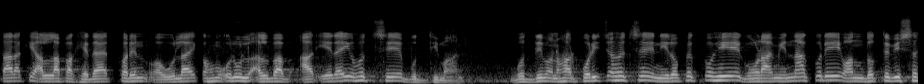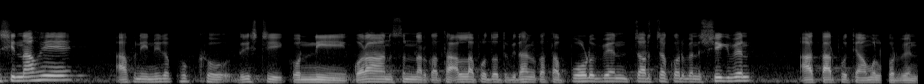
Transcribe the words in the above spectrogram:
তারা কি আল্লাহ পাক হেদায়ত করেন? ও উলাইক আহম উলুল আলবাব, আর এরাই হচ্ছে বুদ্ধিমান। বুদ্ধিমান হওয়ার পরিচয় হচ্ছে নিরপেক্ষ হয়ে, গোড়ামি না করে, অন্ধত্বে বিশ্বাসী না হয়ে, আপনি নিরপেক্ষ দৃষ্টিকোণ নিয়ে কোরআন, সুন্নার কথা, আল্লাহ প্রদত্ত বিধানের কথা পড়বেন, চর্চা করবেন, শিখবেন, আর তার প্রতি আমল করবেন।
